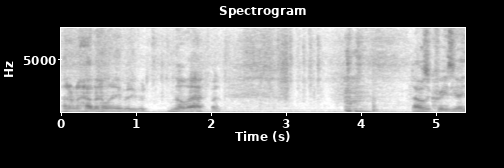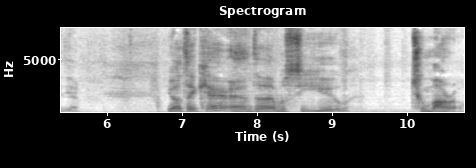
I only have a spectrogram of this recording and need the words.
I don't know how the hell anybody would know that, but that was a crazy idea. You all take care, and uh, we'll see you tomorrow.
